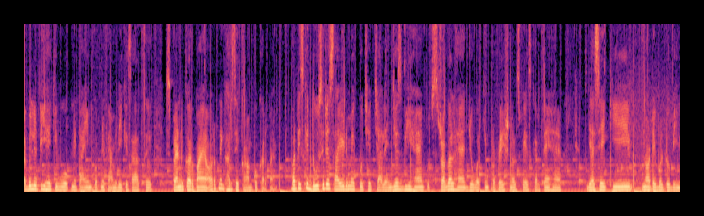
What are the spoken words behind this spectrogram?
एबिलिटी है कि वो अपने टाइम को अपने फैमिली के साथ स्पेंड कर पाएँ और अपने घर से काम को कर पाएँ। बट इसके दूसरे साइड में कुछ एक चैलेंजेस भी हैं, कुछ स्ट्रगल हैं जो वर्किंग प्रोफेशनल्स फेस करते हैं। जैसे कि not able to be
